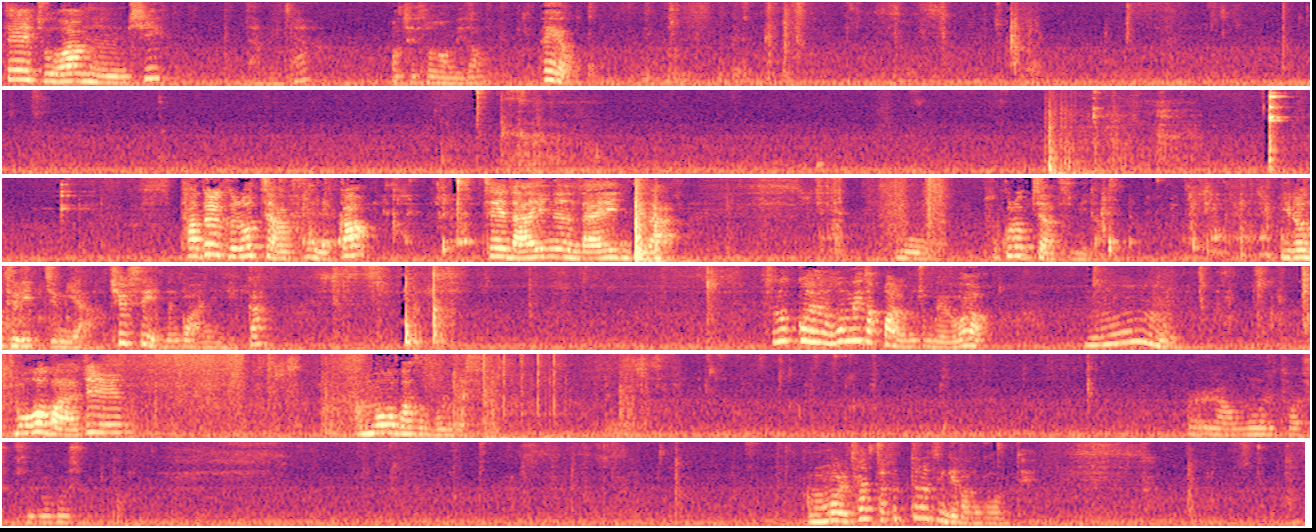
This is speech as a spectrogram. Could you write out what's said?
제일 좋아하는 음식? 남자? 어, 죄송합니다. 회요. 다들 그렇지 않습니까? 제 나이는 나이인지라 뭐 부끄럽지 않습니다. 이런 드립쯤이야. 칠 수 있는 거 아닙니까? 수도권에 호미닭발 엄청 매워요. 음, 먹어봐야지. 안 먹어봐서 모르겠어. 빨리 앞머리 다시 기르고 싶다. 앞머리 살짝 흐트러진 게 나은 것 같아.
